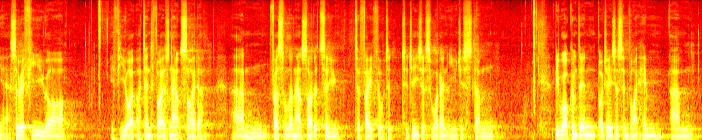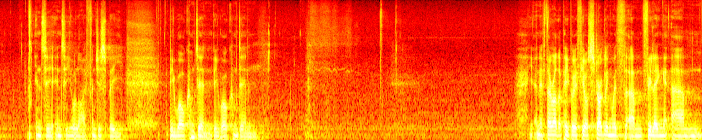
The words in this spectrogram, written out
Yeah, so if you are, if you identify as an outsider, um, first of all, an outsider to, to faith or to, to Jesus, why don't you just um, be welcomed in by Jesus, invite him um, into, into your life and just be, be welcomed in, be welcomed in. And if there are other people, if you're struggling with um, feeling um,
